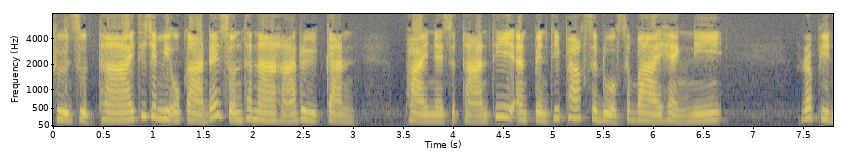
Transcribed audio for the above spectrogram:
คืนสุดท้ายที่จะมีโอกาสได้สนทนาหารือกัน ภายในสถานที่อันเป็นที่พักสะดวกสบายแห่งนี้ระพิน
